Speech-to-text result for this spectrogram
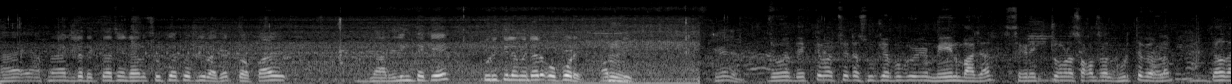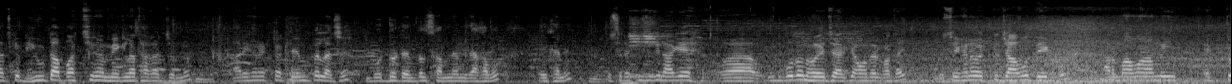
হ্যাঁ আপনারা যেটা দেখতে পাচ্ছেন এটা হলো সুকিয়া পুকুরি বাজার প্রপার দার্জিলিং থেকে কুড়ি কিলোমিটার ওপরে ঠিক আছে? যেমন দেখতে পাচ্ছ, এটা সুকিয়া পুকুরের মেন বাজার। সেখানে একটু আমরা সকাল সকাল ঘুরতে বেরোলাম। যেমন আজকে ভিউটা পাচ্ছি না মেঘলা থাকার জন্য। আর এখানে একটা টেম্পল আছে, বৌদ্ধ টেম্পল সামনে আমি দেখাবো এখানে। তো সেটা কিছুদিন আগে উদ্বোধন হয়েছে আর কি আমাদের কথায়। তো সেখানেও একটু যাব, দেখব। আর মামা, আমি একটু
